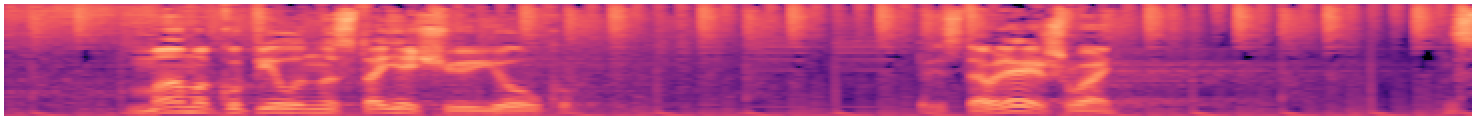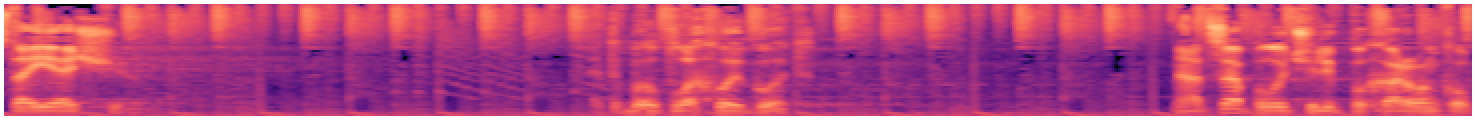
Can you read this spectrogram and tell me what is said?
— мама купила настоящую елку. Представляешь, Вань? Настоящую. Это был плохой год. Отца получили похоронку.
